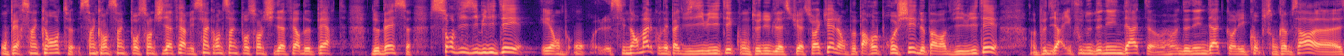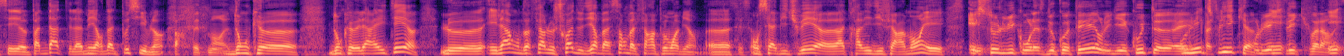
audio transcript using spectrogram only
on perd 50 55% de chiffre d'affaires mais 55% de chiffre d'affaires de perte, de baisse sans visibilité et c'est normal qu'on n'ait pas de visibilité compte tenu de la situation actuelle, on peut pas reprocher de pas avoir de visibilité. On peut dire il faut nous donner une date, donner une date quand les courbes sont comme ça, c'est pas de date, la meilleure date possible. Hein. Parfaitement. Donc, euh, donc euh, la réalité, le, et là, on doit faire le choix de dire, bah ça, on va le faire un peu moins bien. Euh, on s'est habitué à travailler différemment. Et, et, celui qu'on laisse de côté, on lui dit, écoute, on lui explique. On lui explique, et, voilà. Et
